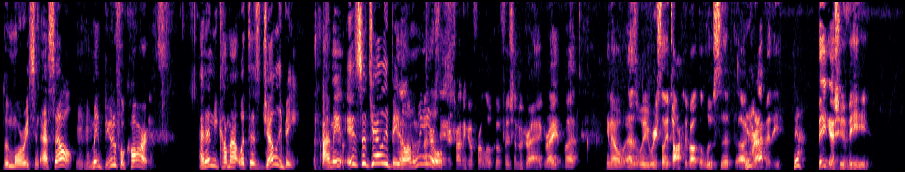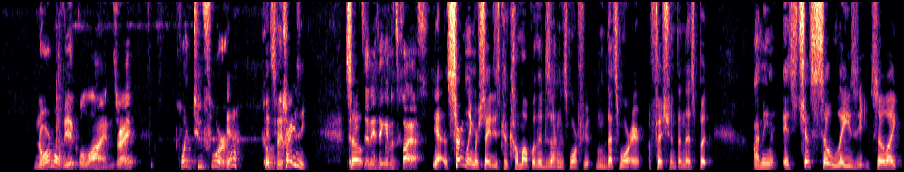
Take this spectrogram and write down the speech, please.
the more recent SL. I Mhm. mean, beautiful car. Yes. And then you come out with this jelly bean. I mean, it's a jelly bean Yeah, on I understand wheels. you're trying to go for a low coefficient of drag, right? But you know, as we recently talked about the Lucid uh, Yeah. Gravity, Yeah. big SUV, normal vehicle lines, right? 0.24. Yeah, it's crazy. It So anything in its class. yeah, certainly Mercedes could come up with a design that's more that's more efficient than this, but I mean, it's just so lazy. So like,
